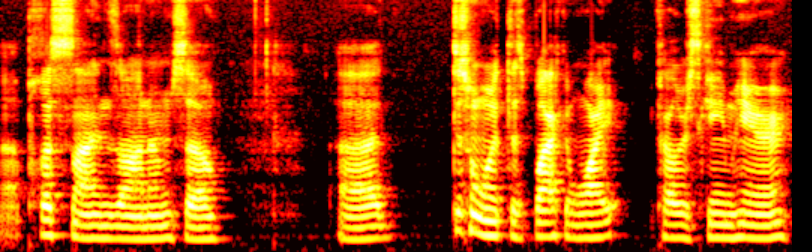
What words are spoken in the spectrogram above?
uh, plus signs on him. So uh, just went with this black and white color scheme here.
